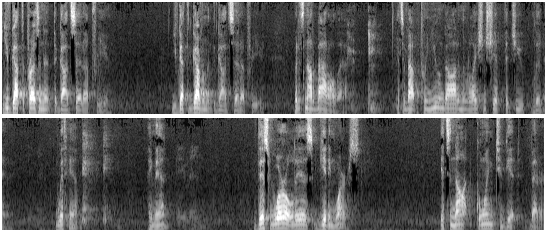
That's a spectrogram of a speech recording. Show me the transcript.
You've got the president that God set up for you. You've got the government that God set up for you. But it's not about all that. It's about between you and God and the relationship that you live in with Him. Amen? Amen. This world is getting worse. It's not going to get better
